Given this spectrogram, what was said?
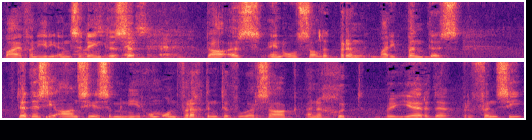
baie van hierdie insidente sit. Daar is en ons sal dit bring, maar die punt is Dit is die ANC se manier om ontwrigting te veroorsaak in 'n goed beheerde provinsie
